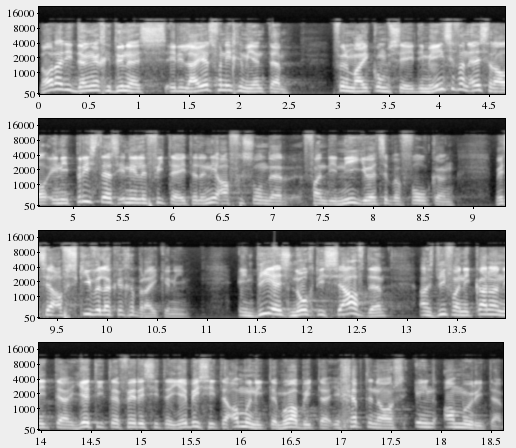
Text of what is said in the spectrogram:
Nadat die dinge gedoen is, het die leiers van die gemeente vir my kom sê, die mense van Israel en die priesters en die leviete het hulle nie afgesonder van die nie-Joodse bevolking met sy afskuwelike gebruike nie. En die is nog dieselfde as die van die Kanaaniete, Hittite, Ferisiete, Jebusiete, Ammoniete, Moabiete, Egiptenaars en Amoriete.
